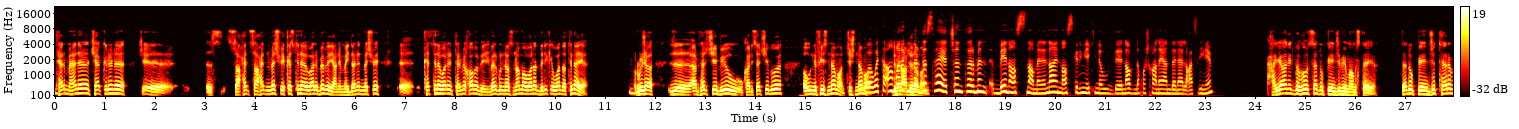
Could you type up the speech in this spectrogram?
term hene çekirin sahid sahid meşvê kes tune were bibe yani meydanên meşvê kes tune were termê xwe bibe ji ber ku nasnama wana berîkê wanda tune ye. Roja erdhej çê bû û karîse çê bû ew nifîs neman tiş neman we te amara berdest heye çend ter min bê nas namene nayên naskirin yekî ne û de nav nexweşxaneyan de ne li Efrînê Heyanê duhu sed û pêncî bî mamsteye sed û pêncî term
